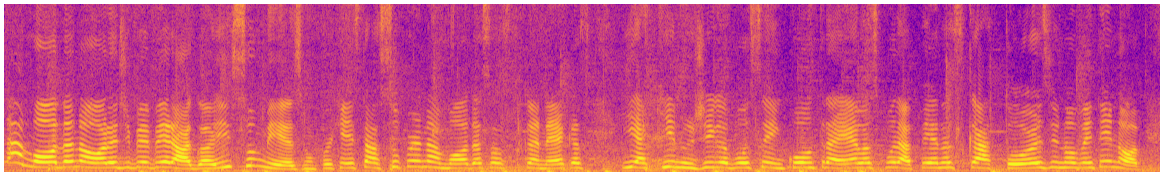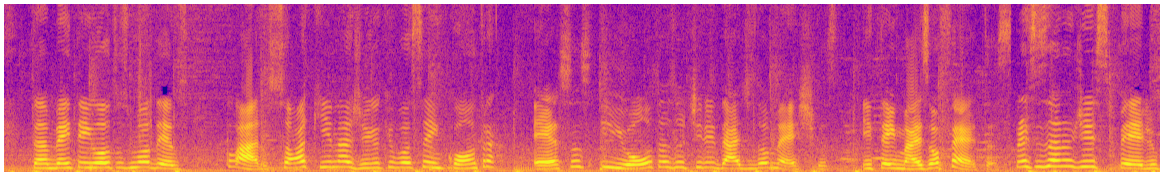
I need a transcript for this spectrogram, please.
na moda na hora de beber água, isso mesmo, porque está super na moda essas canecas e aqui no Giga você encontra elas por apenas R$ 14,99. Também tem outros modelos, claro, só aqui na Giga que você encontra essas e outras utilidades domésticas. E tem mais ofertas. Precisando de espelho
